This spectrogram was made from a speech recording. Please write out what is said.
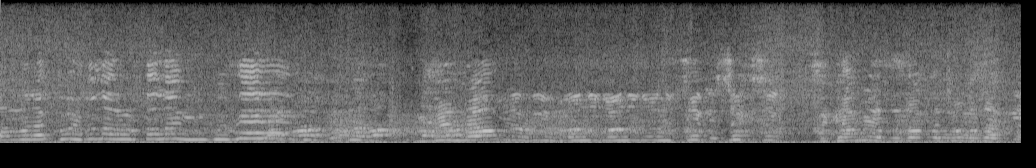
Amına koydular ortalığı güzel. Güzel ne yapıyor? Dondu dondu dondu sık sık sık. Sıkamıyoruz uzakta çok uzakta.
